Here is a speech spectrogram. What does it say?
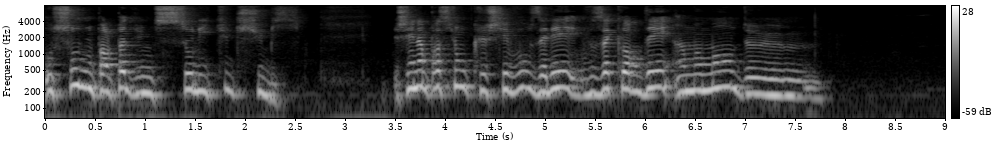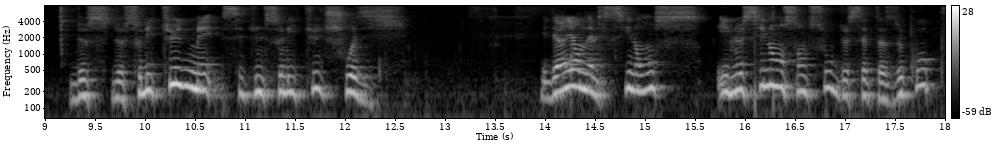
Au chaud, ne parle pas d'une solitude subie j'ai l'impression que chez vous, vous allez vous accorder un moment de, de, solitude, mais c'est une solitude choisie. Et derrière, on a le silence. Et le silence en dessous de cette as de coupe,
